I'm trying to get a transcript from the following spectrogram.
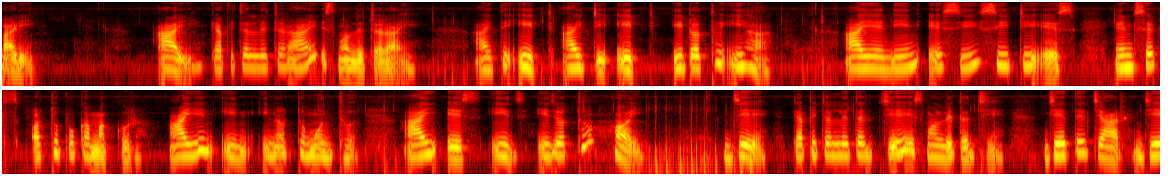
বাড়ি I capital letter I small letter I আইতে ইট আইটি ইট ইট অর্থ ইহা। I N in S C C T S insects অর্থ পোকামাকড়। আই এন ইন ইন অর্থ মধ্য। আই এস ইজ ইজ অর্থ হয়। J capital letter J small letter J জেতে যার জে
